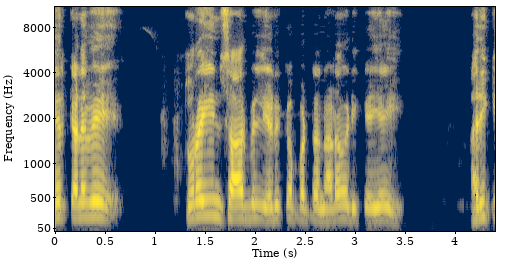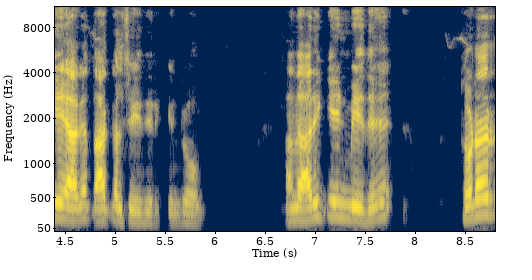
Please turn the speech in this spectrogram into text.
ஏற்கனவே துறையின் சார்பில் எடுக்கப்பட்ட நடவடிக்கையை அறிக்கையாக தாக்கல் செய்திருக்கின்றோம். அந்த அறிக்கையின் மீது தொடர்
